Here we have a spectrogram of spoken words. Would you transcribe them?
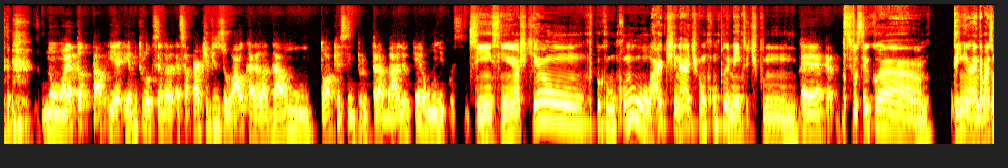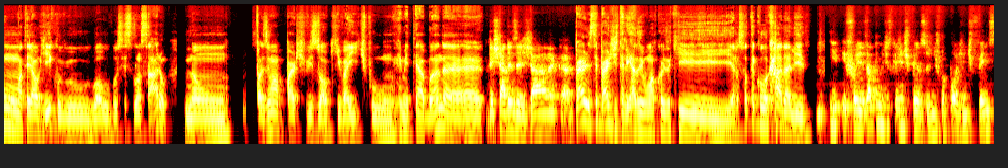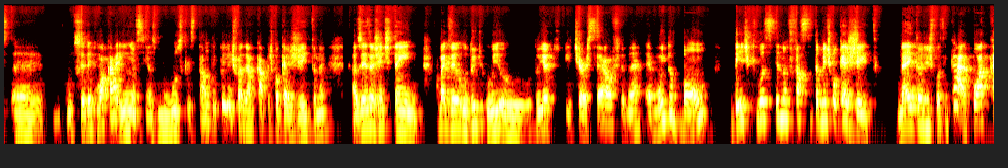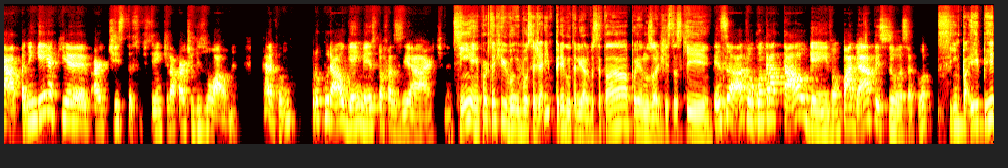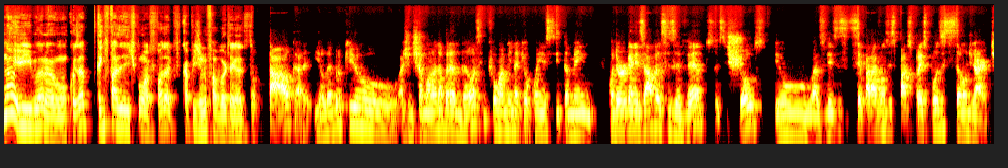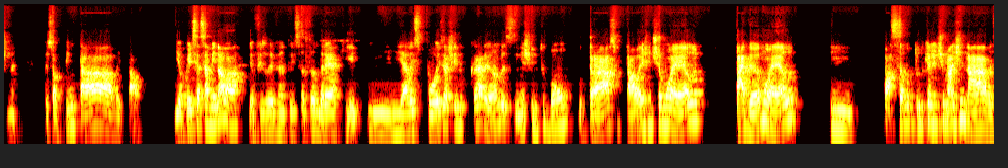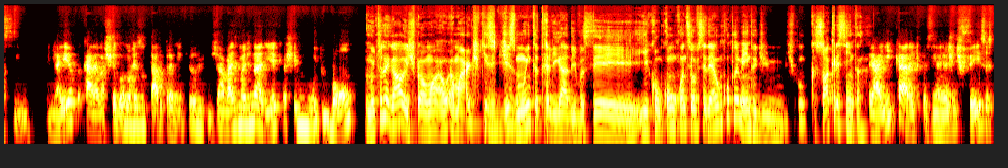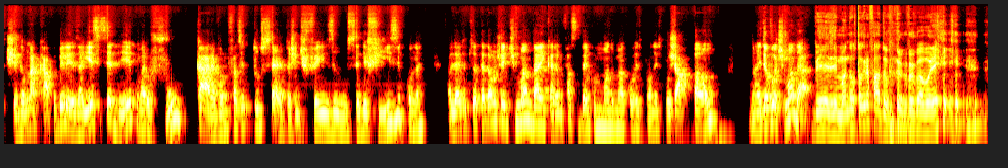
Não é total. E é, e é muito louco. Essa parte visual, cara, ela dá um toque, assim, pro trabalho que é único, assim. Sim, sim. Eu acho que é um. Tipo, como arte, né? Tipo, é um complemento, tipo, um. É, cara. Se você. Uh, tem ainda mais um material rico, igual vocês lançaram, não fazer uma parte visual que vai, tipo, remeter a banda é. Deixar a desejar, né, cara? Perde, você perde, tá ligado? Uma coisa que era só ter colocado ali. E, e foi exatamente isso que a gente pensou. A gente falou, pô, a gente fez é, o CD com maior carinho, assim, as músicas e tal. Não tem que a gente fazer uma capa de qualquer jeito, né? Às vezes a gente tem. Como é que o do, o, o do It Yourself, né? É muito bom, desde que você não faça também de qualquer jeito. Né? Então a gente falou assim, cara, pô, a capa, ninguém aqui é artista suficiente na parte visual, né? Cara, vamos procurar alguém mesmo para fazer a arte, né? Sim, é importante você gera emprego, tá ligado? Você tá apoiando os artistas que. Exato, vamos contratar alguém, vamos pagar a pessoa, sacou? Sim, e, e não, e, mano, uma coisa tem que fazer, tipo, uma foda ficar pedindo favor, tá ligado? Total, cara. E eu lembro que o, a gente chamou a Ana Brandão, assim, foi uma mina que eu conheci também quando eu organizava esses eventos, esses shows, eu às vezes separava uns espaços para exposição de arte, né? O pessoal pintava e tal. E eu conheci essa mina lá. Eu fiz um evento em Santo André aqui e ela expôs, achei do caramba, assim, achei muito bom o traço e tal. Aí a gente chamou ela, pagamos ela e passamos tudo que a gente imaginava, assim. E aí, cara, ela chegou no resultado para mim que eu jamais imaginaria, que eu achei muito bom. Muito legal, tipo, é uma, é uma arte que diz muito, tá ligado? E você. E com, com, quando você ouve CD é um complemento de. Tipo, só acrescenta. É aí, cara, tipo assim, aí a gente fez, chegamos na capa, beleza. Aí esse CD, como era o full, cara, vamos fazer tudo certo. A gente fez o CD físico, né? Aliás, eu preciso até dar um jeito de mandar aí, cara. Eu não faço ideia como mando uma correspondência pro Japão mas eu vou te mandar. Beleza, manda autografado, por favor, hein?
